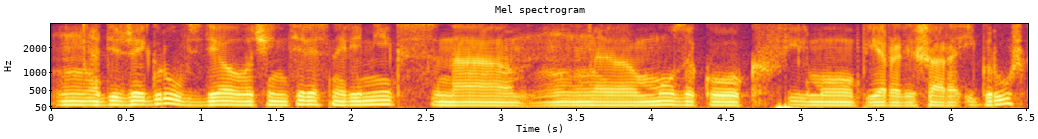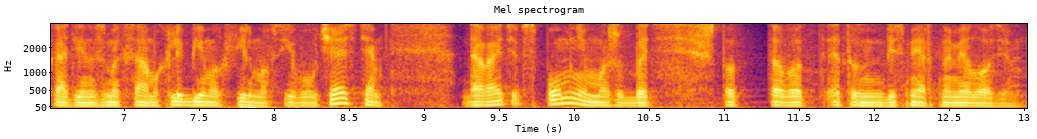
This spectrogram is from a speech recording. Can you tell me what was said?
диджей Грув сделал очень интересный ремикс на музыку к фильму Пьера Ришара «Игрушка», один из моих самых любимых фильмов с его участием. Давайте вспомним, может быть, что-то вот эту бессмертную мелодию.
